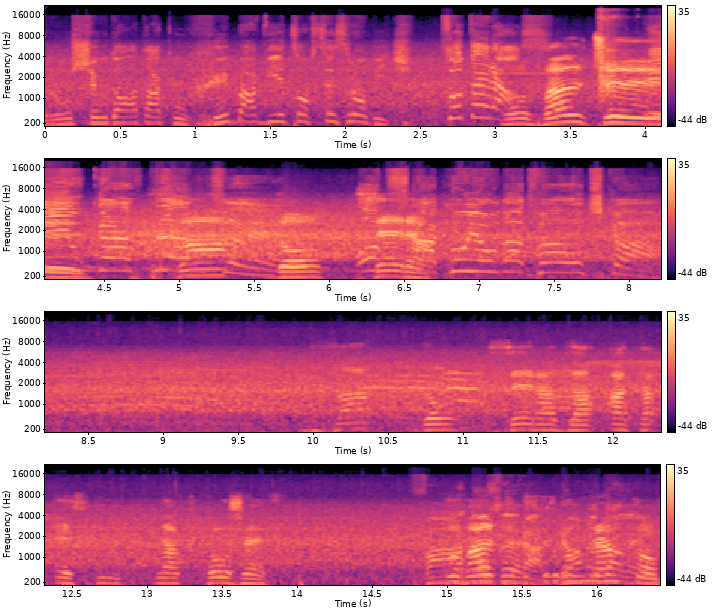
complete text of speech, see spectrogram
Ruszył do ataku. Chyba wie, co chce zrobić. Co teraz? No walczy! Piłka w 2 bramce! do 0. Odskakują na dwa oczka. 2 do 0 dla AKS-u Lat Chorzew. 2 do Kowalczyk 0. z drugą Gramy bramką. dalej.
